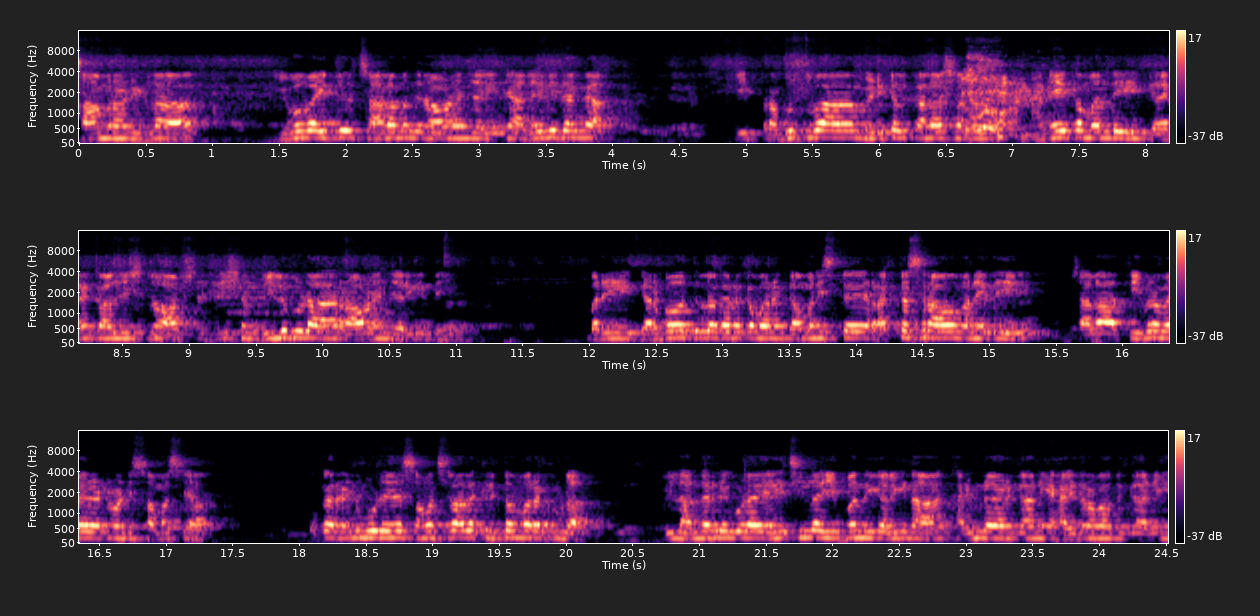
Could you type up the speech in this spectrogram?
సామ్రాట్ ఇట్లా యువ వైద్యులు చాలామంది రావడం జరిగింది. అదేవిధంగా ఈ ప్రభుత్వ మెడికల్ కళాశాలలో అనేక మంది గైనకాలజిస్టులు ఆబ్స్టెట్రిషియన్ వీళ్ళు కూడా రావడం జరిగింది. మరి గర్భవతుల్లో కనుక మనం గమనిస్తే రక్తస్రావం అనేది చాలా తీవ్రమైనటువంటి సమస్య. ఒక రెండు మూడు సంవత్సరాల క్రితం వరకు కూడా వీళ్ళందరినీ కూడా ఏ చిన్న ఇబ్బంది కలిగినా కరీంనగర్ కానీ హైదరాబాద్ కానీ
